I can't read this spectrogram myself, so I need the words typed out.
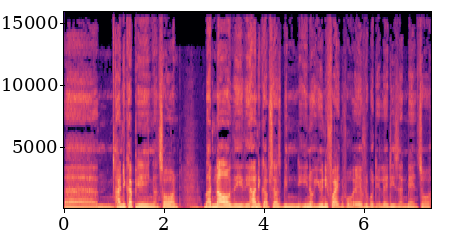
um, handicapping and so on. Mm. But now the, the handicaps has been you know unified for everybody, ladies and men. So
